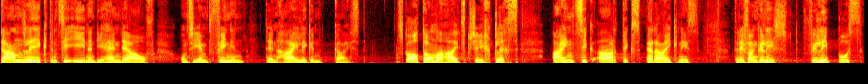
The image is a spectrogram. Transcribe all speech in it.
Dann legten sie ihnen die Hände auf und sie empfingen den Heiligen Geist. Es geht um ein heilsgeschichtliches, einzigartiges Ereignis. Der Evangelist Philippus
